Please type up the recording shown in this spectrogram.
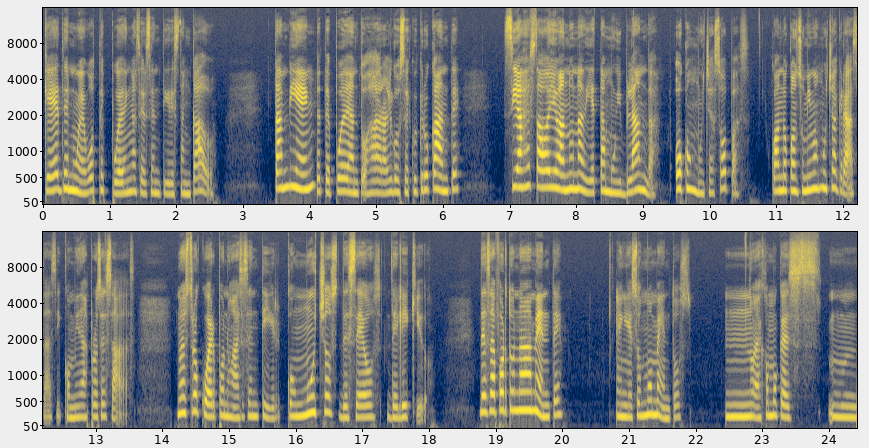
que de nuevo te pueden hacer sentir estancado. También te puede antojar algo seco y crocante si has estado llevando una dieta muy blanda o con muchas sopas. Cuando consumimos muchas grasas y comidas procesadas, nuestro cuerpo nos hace sentir con muchos deseos de líquido. Desafortunadamente, en esos momentos no es como que mm,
